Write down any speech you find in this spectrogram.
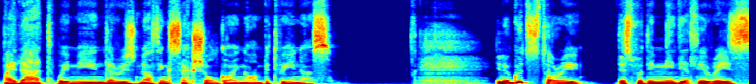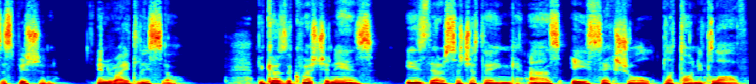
By that, we mean there is nothing sexual going on between us. In a good story, this would immediately raise suspicion, and rightly so. Because the question is is there such a thing as asexual platonic love?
